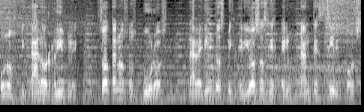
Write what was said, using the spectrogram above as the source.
un hospital horrible, sótanos oscuros, laberintos misteriosos y espeluznantes circos.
